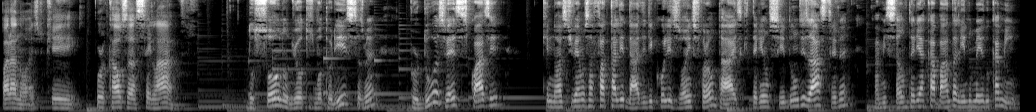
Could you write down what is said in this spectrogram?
para nós, porque por causa, sei lá, do sono de outros motoristas, né, por duas vezes quase que nós tivemos a fatalidade de colisões frontais, que teriam sido um desastre, né? A missão teria acabado ali no meio do caminho.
